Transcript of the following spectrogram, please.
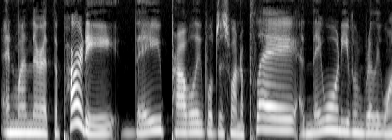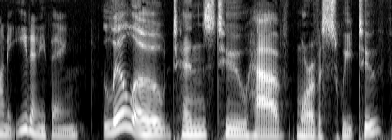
And when they're at the party, they probably will just want to play and they won't even really want to eat anything. Lil O tends to have more of a sweet tooth,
